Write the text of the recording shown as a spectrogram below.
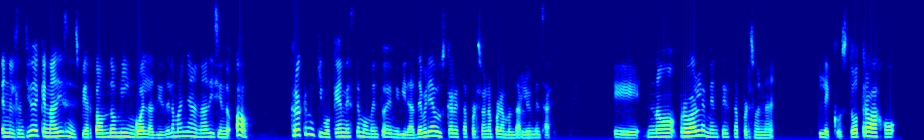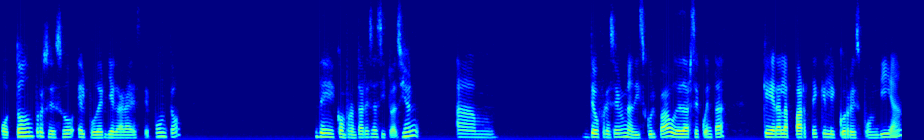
en el sentido de que nadie se despierta un domingo a las 10 de la mañana diciendo, oh, creo que me equivoqué en este momento de mi vida, debería buscar a esta persona para mandarle un mensaje. Eh, no, probablemente esta persona le costó trabajo o todo un proceso el poder llegar a este punto de confrontar esa situación, de ofrecer una disculpa o de darse cuenta que era la parte que le correspondía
